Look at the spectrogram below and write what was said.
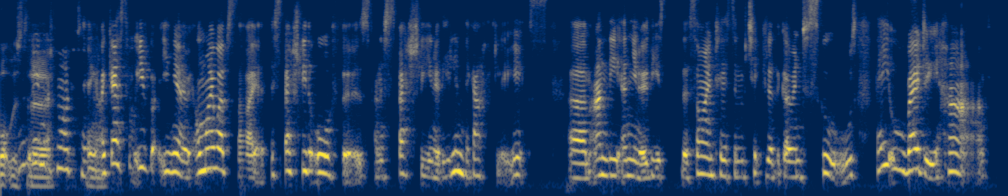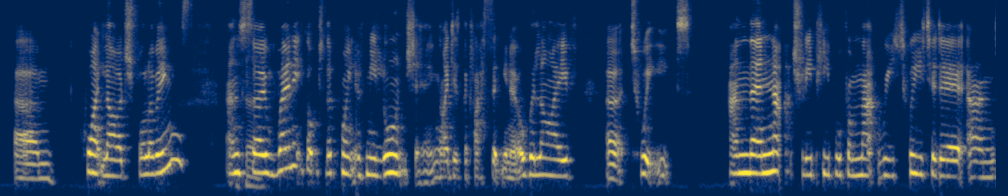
what was the much marketing? I guess what you've got, you know, on my website, especially the authors and especially you know the Olympic athletes um, and the and you know these the scientists in particular that go into schools, they already have um, quite large followings. And okay. so when it got to the point of me launching, I did the classic, you know, oh, we're live uh, tweet. And then naturally, people from that retweeted it. And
